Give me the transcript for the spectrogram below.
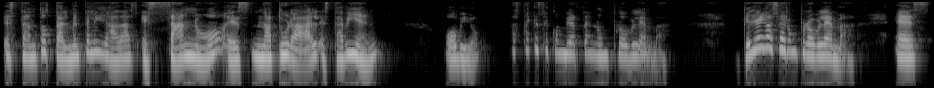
están totalmente ligadas, es sano, es natural, está bien, obvio, hasta que se convierte en un problema. Que llega a ser un problema es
